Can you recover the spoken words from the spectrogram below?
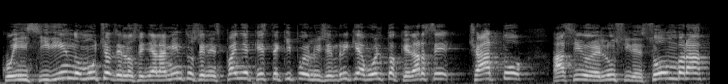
coincidiendo muchos de los señalamientos en España que este equipo de Luis Enrique ha vuelto a quedarse chato, ha sido de luz y de sombra,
